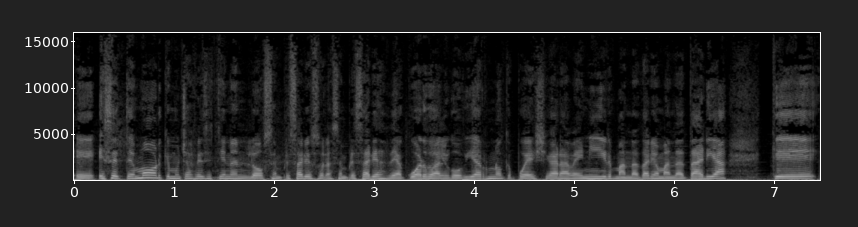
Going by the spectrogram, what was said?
eh, ese temor que muchas veces tienen los empresarios o las empresarias de acuerdo al gobierno que puede llegar a venir, mandatario o mandataria, que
